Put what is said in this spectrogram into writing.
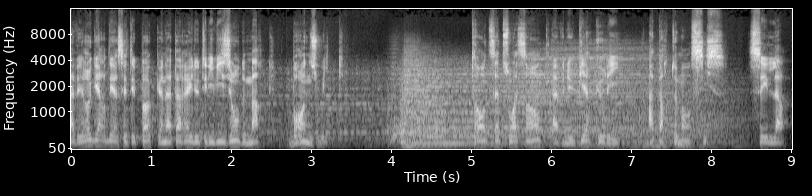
avaient regardé à cette époque un appareil de télévision de marque Brunswick. 3760 avenue Pierre Curie, appartement 6. C'est là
